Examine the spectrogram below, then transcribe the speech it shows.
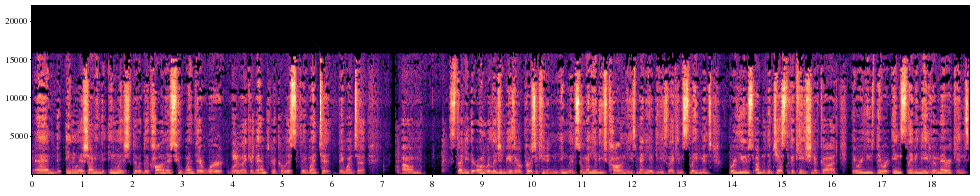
and English. I mean, the English, the, the colonists who went there were were like evangelicalists. They went to they went to um, study their own religion because they were persecuted in England. So many of these colonies, many of these like enslavements were used under the justification of God. They were used they were enslaving Native Americans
